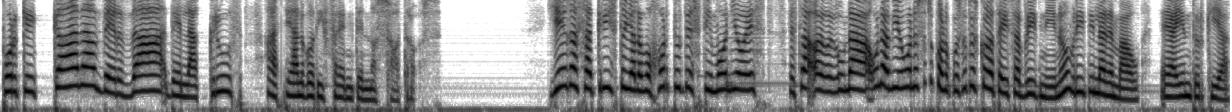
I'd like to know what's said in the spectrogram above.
porque cada verdad de la cruz hace algo diferente en nosotros. Llegas a Cristo y a lo mejor tu testimonio es está, eh, una, una bueno, vosotros, vosotros conocéis a Britney, ¿no? Britney la de Mau, eh, ahí en Turquía.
